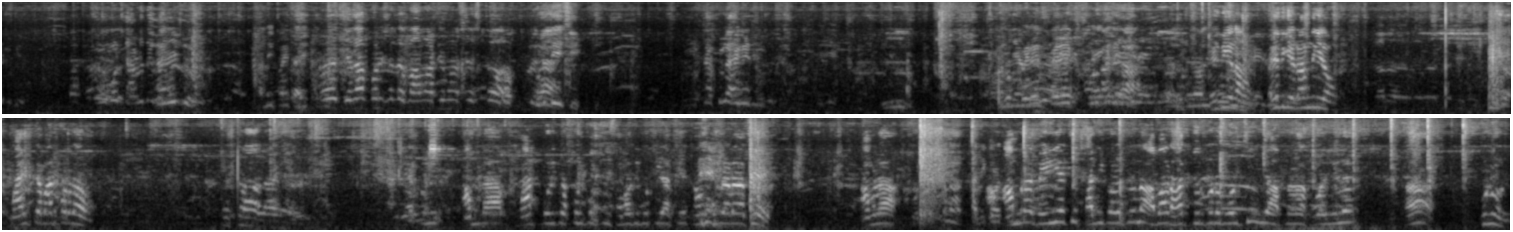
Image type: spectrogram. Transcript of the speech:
জেলা পরিষদে শ্রেষ্ঠ মাইকটা বার করে দাও আমরা মাঠ পরিদর্শন করছি সভাধিপতি আছে কাউন্সিলার আছে আমরা আমরা বেরিয়েছি, খালি করার জন্য আবার হাত জোর করে বলছি যে আপনারা সবাই মিলে হ্যাঁ শুনুন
